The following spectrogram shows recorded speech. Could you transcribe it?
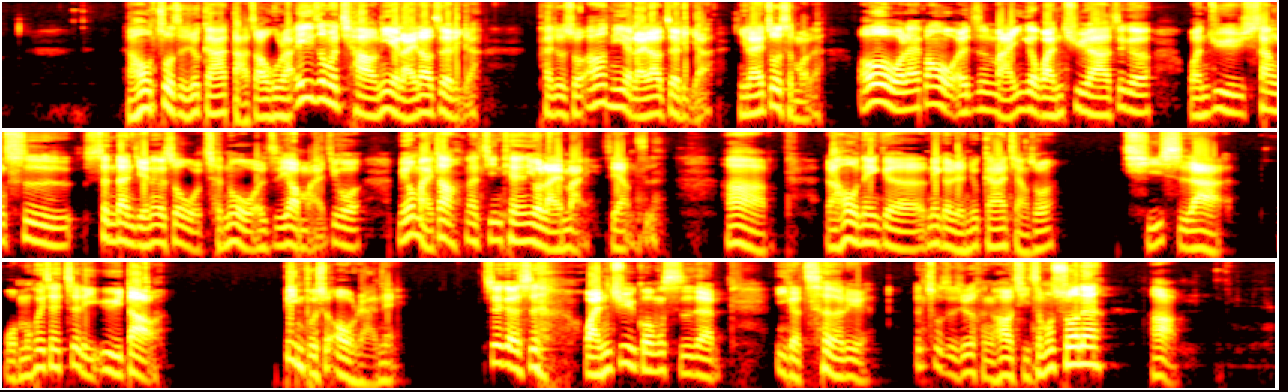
然后作者就跟他打招呼了：“诶，这么巧你也来到这里啊？”他就说：“哦，你也来到这里啊？你来做什么的？哦，我来帮我儿子买一个玩具啊，这个。”玩具上次圣诞节那个时候，我承诺我儿子要买，结果没有买到。那今天又来买这样子啊，然后那个那个人就跟他讲说：“其实啊，我们会在这里遇到，并不是偶然呢。这个是玩具公司的一个策略。”作者就是很好奇，怎么说呢？啊，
